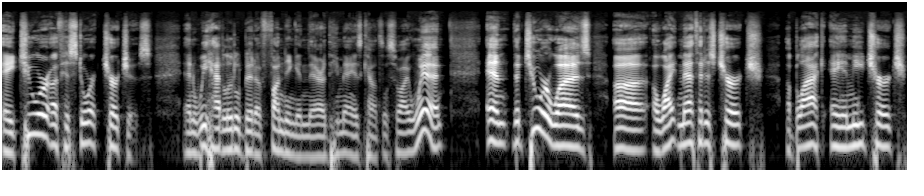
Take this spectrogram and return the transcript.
a tour of historic churches. And we had a little bit of funding in there, the Humanities Council. So I went, and the tour was uh, a white Methodist church, a black AME church,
